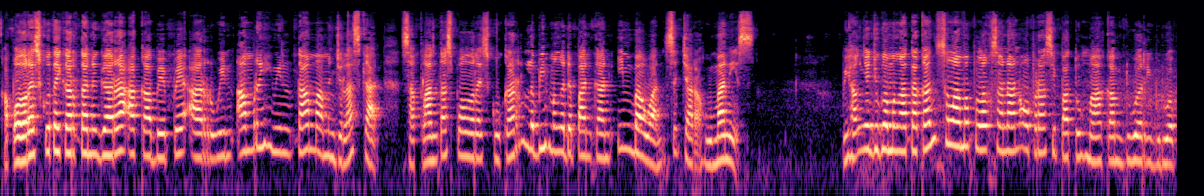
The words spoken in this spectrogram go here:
Kapolres Kutai Kartanegara AKBP Arwin Amri Wintama menjelaskan, Satlantas Polres Kukar lebih mengedepankan imbauan secara humanis. Pihaknya juga mengatakan selama pelaksanaan operasi Patuh Mahakam 2021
